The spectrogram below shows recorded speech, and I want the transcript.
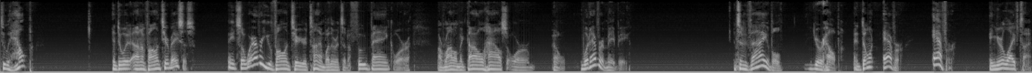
to help, and do it on a volunteer basis. I mean, so wherever you volunteer your time, whether it's at a food bank or a Ronald McDonald House or you know, whatever it may be. It's invaluable, your help. And don't ever, ever in your lifetime,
